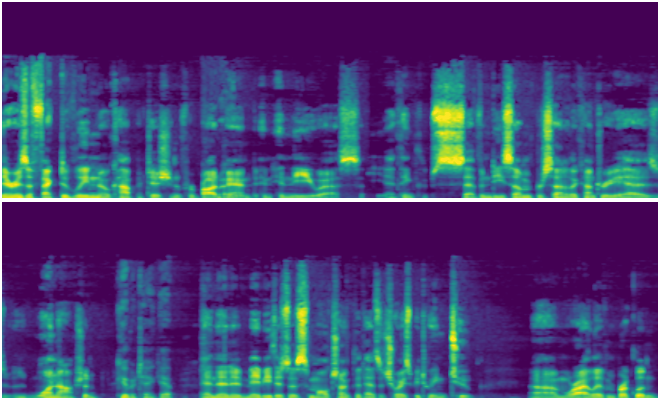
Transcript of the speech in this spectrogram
there is effectively no competition for broadband in, in, the U.S. I think seventy some percent of the country has one option, give or take. Yep. And then it, maybe there's a small chunk that has a choice between two. Um, where I live in Brooklyn,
